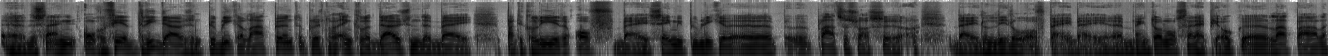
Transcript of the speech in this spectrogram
Uh, er zijn ongeveer 3000 publieke laadpunten... plus nog enkele duizenden bij particulieren... of bij semi-publieke plaatsen... zoals bij Lidl of bij, bij McDonald's. Daar heb je ook laadpalen.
